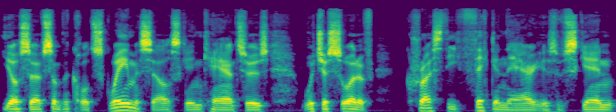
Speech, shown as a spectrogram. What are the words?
You also have something called squamous cell skin cancers, which are sort of crusty, thickened areas of skin.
